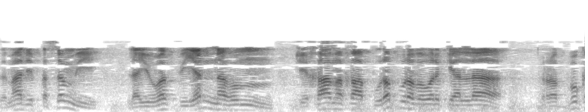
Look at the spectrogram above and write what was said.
زما دې قسم وي لا يوفينهم چې خامخا پورا پورا باور کې الله ربک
